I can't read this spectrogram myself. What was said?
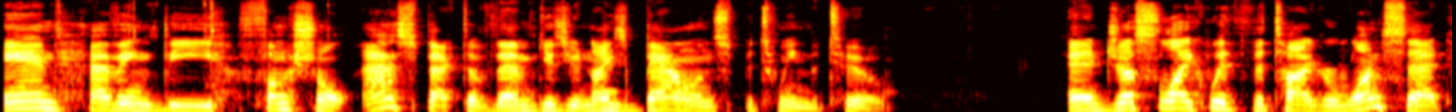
and having the functional aspect of them gives you a nice balance between the two. And just like with the Tiger 1 set,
